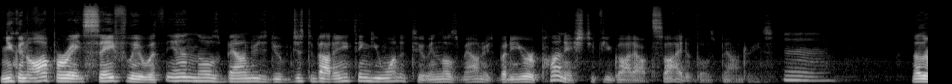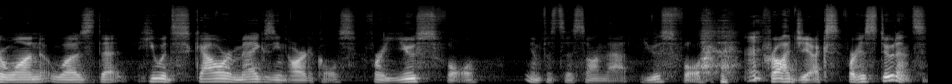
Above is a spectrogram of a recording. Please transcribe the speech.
You can operate safely within those boundaries, do just about anything you wanted to in those boundaries, but you were punished if you got outside of those boundaries. Hmm. Another one was that he would scour magazine articles for useful, emphasis on that, useful projects for his students.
